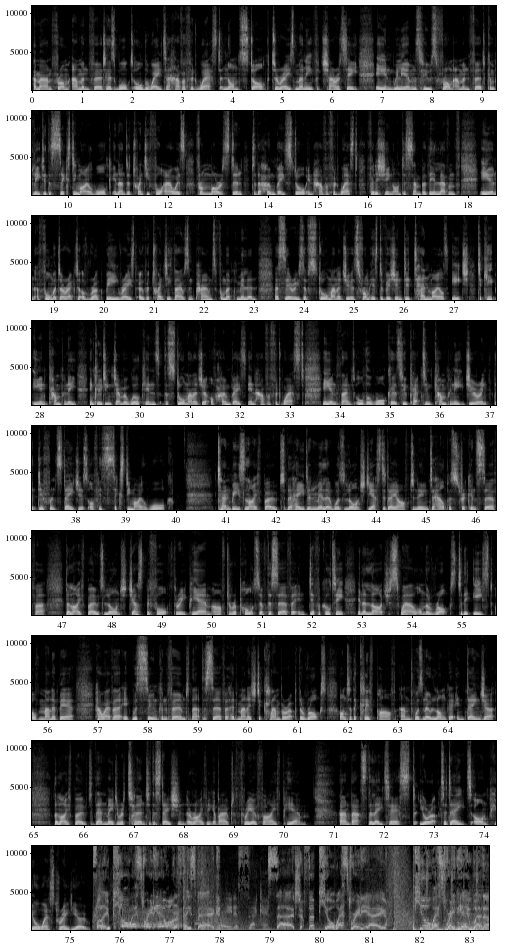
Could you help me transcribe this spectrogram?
A man from Ammanford has walked all the way to Haverfordwest non-stop to raise money for charity. Ian Williams, who's from Ammanford, completed the 60-mile walk in under 24 hours from Morriston to the Homebase store in Haverfordwest, finishing on December the 11th. Ian, a former director of rugby, raised over £20,000 for Macmillan. A series of store managers from his division did 10 miles each to keep Ian company, including Gemma Wilkins, the store manager of Homebase in Haverfordwest. Ian thanked all the walkers who kept him company during the different stages of his 60 mile walk. Tenby's lifeboat, the Haydn Miller, was launched yesterday afternoon to help a stricken surfer. The lifeboat launched just before 3 pm after reports of the surfer in difficulty in a large swell on the rocks to the east of Manorbier. However, it was soon confirmed that the surfer had managed to clamber up the rocks onto the cliff path and was no longer in danger. The lifeboat then made a return to the station, arriving about 3:05 pm. And that's the latest. You're up to date on Pure West Radio. Follow Pure West Radio on Facebook. Wait a second. Search for Pure West Radio. Pure West Radio weather.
